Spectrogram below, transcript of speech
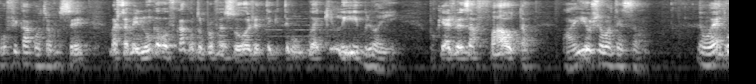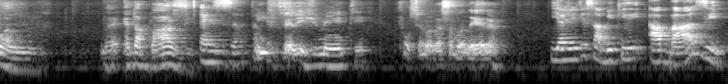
vou ficar contra você, mas também nunca vou ficar contra o professor. A gente tem que ter um equilíbrio aí. Porque às vezes a falta, aí eu chamo a atenção, não é do aluno, né? é da base. Exatamente. Infelizmente, funciona dessa maneira. E a gente sabe que a base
